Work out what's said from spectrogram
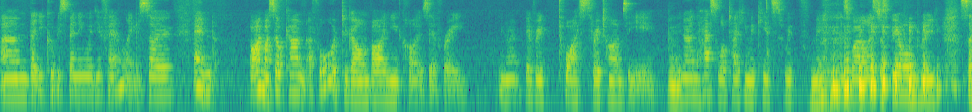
um, that you could be spending with your family. So, and I myself can't afford to go and buy new clothes every, you know, every twice, three times a year. You know, and the hassle of taking the kids with me as well is just beyond me. So,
